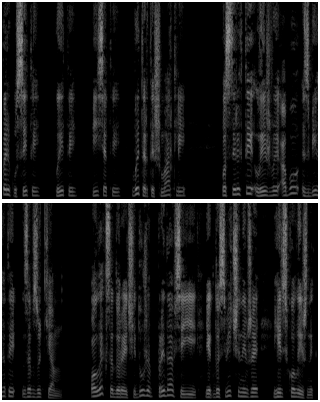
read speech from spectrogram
перекусити, пити, пісяти, витерти шмарклі, постерегти лижви або збігати за взуттям. Олекса, до речі, дуже придався їй як досвідчений вже гірськолижник,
